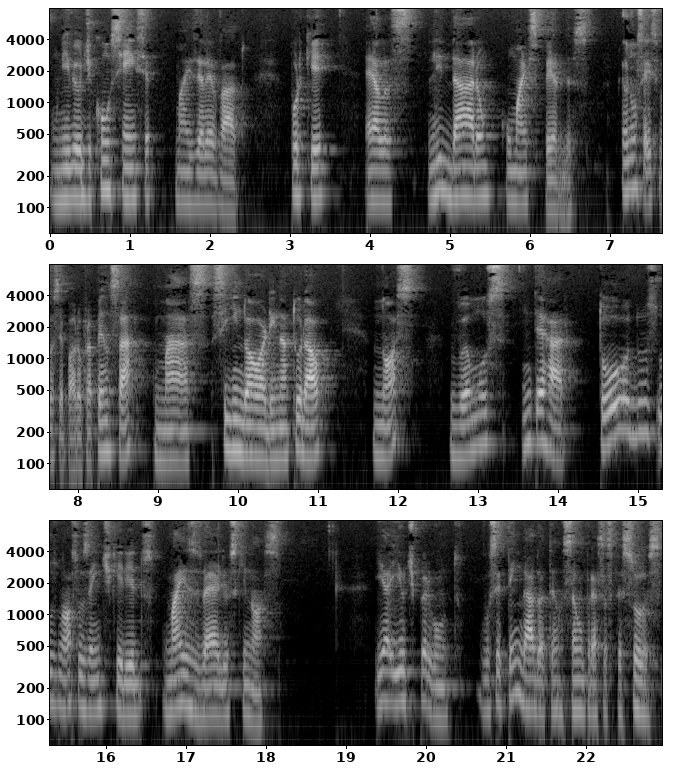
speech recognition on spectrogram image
um nível de consciência mais elevado, porque elas lidaram com mais perdas. Eu não sei se você parou para pensar, mas seguindo a ordem natural, nós vamos enterrar todos os nossos entes queridos mais velhos que nós. E aí eu te pergunto: você tem dado atenção para essas pessoas?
